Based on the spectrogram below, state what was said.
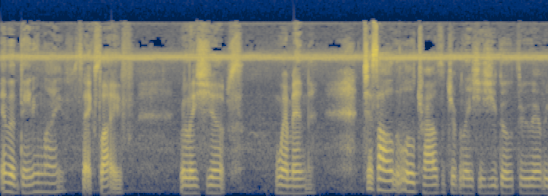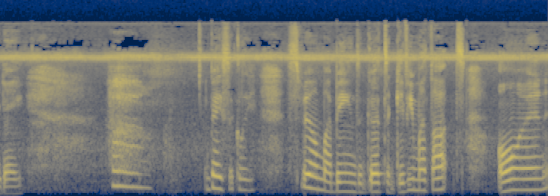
in the dating life, sex life, relationships, women, just all the little trials and tribulations you go through every day. Basically, spill my beans and guts and give you my thoughts on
